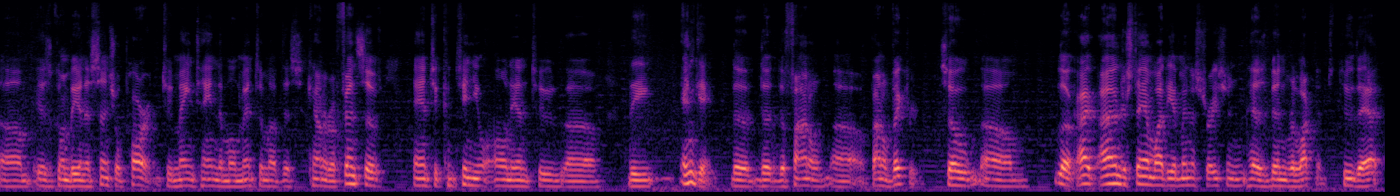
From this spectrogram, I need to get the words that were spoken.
um, is going to be an essential part to maintain the momentum of this counteroffensive and to continue on into uh, the end game, the the, the final uh, final victory. So um, look, I, I understand why the administration has been reluctant to do that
